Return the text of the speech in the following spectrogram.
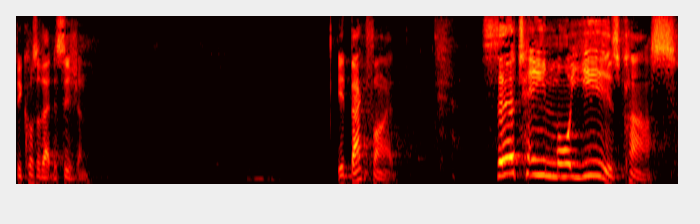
because of that decision. It backfired. 13 more years pass.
